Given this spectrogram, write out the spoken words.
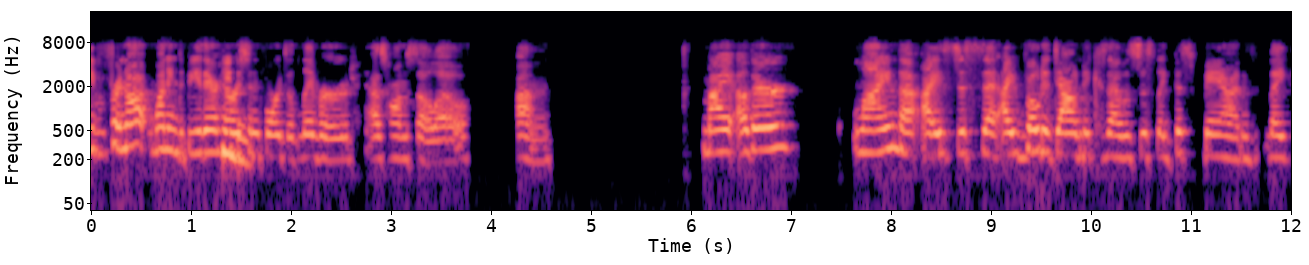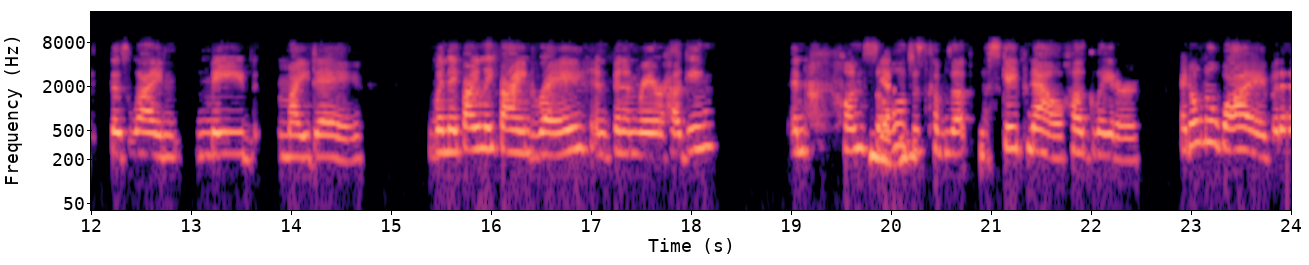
Even for not wanting to be there, He did. Harrison Ford delivered as Han Solo. Um my other line that I just said I wrote it down because I was just like this man, like this line made my day when they finally find Rey and Finn and Rey are hugging, and Han Solo Yeah. just comes up, escape now, hug later. I don't know why, but it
